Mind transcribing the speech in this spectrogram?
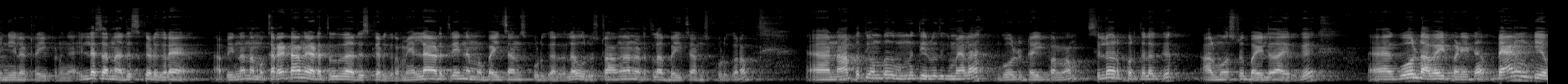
மினியில் ட்ரை பண்ணுங்கள் இல்லை சார் நான் ரிஸ்க் எடுக்கிறேன் அப்படின்னா நம்ம கரெக்டான இடத்துல தான் ரிஸ்க் எடுக்கிறோம். எல்லா இடத்துலையும் நம்ம பை சான்ஸ் கொடுக்கறதில்ல. ஒரு ஸ்ட்ராங்கான இடத்துல பை சான்ஸ் கொடுக்குறோம். நாற்பத்தி ஒன்பது முந்நூற்றி இருபதுக்கு மேலே கோல்டு ட்ரை பண்ணலாம். சில்வர் பொறுத்தளவுக்கு ஆல்மோஸ்ட்டு பையில் தான் இருக்குது கோல்டு அவாய்ட் பண்ணிவிட்டேன் பேங்க் நிஃப்டியை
